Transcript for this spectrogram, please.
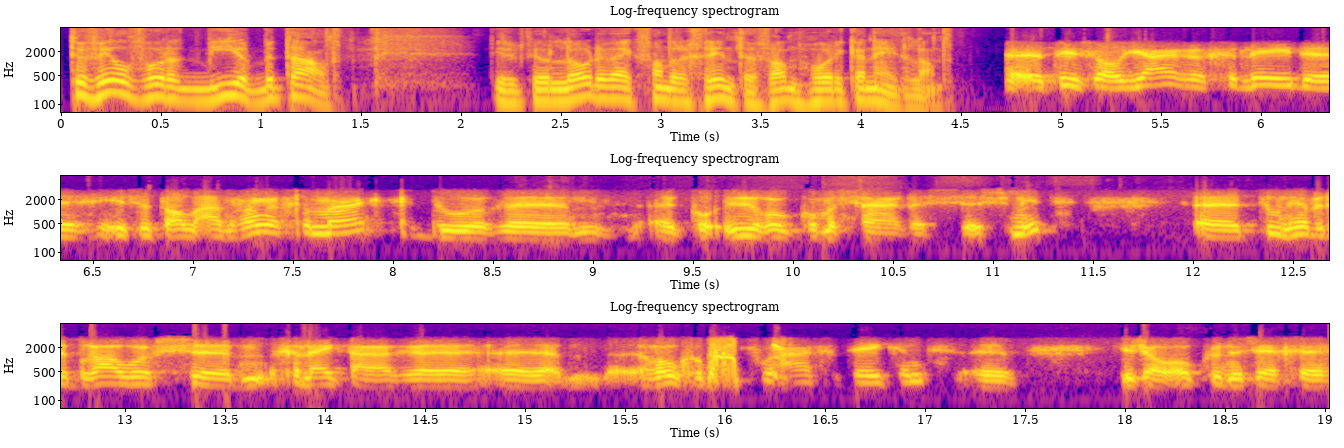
te veel voor het bier betaald. Directeur Lodewijk van der Grinten van Horeca Nederland. Het is al jaren geleden is het al aanhangig gemaakt door uh, eurocommissaris uh, Smit. Toen hebben de brouwers ehm, gelijk daar hoger beroep voor aangetekend. je zou ook kunnen zeggen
